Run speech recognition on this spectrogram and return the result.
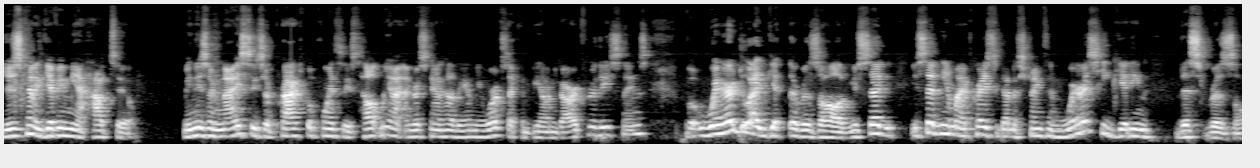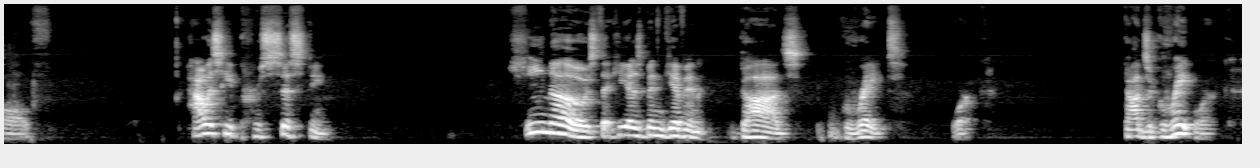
you're just kind of giving me a how-to. I mean, these are nice, these are practical points, these help me. I understand how the enemy works, I can be on guard for these things. But where do I get the resolve? You said you said Nehemiah prays to God to strengthen. Where is he getting this resolve? How is he persisting? He knows that he has been given God's great work. God's great work.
